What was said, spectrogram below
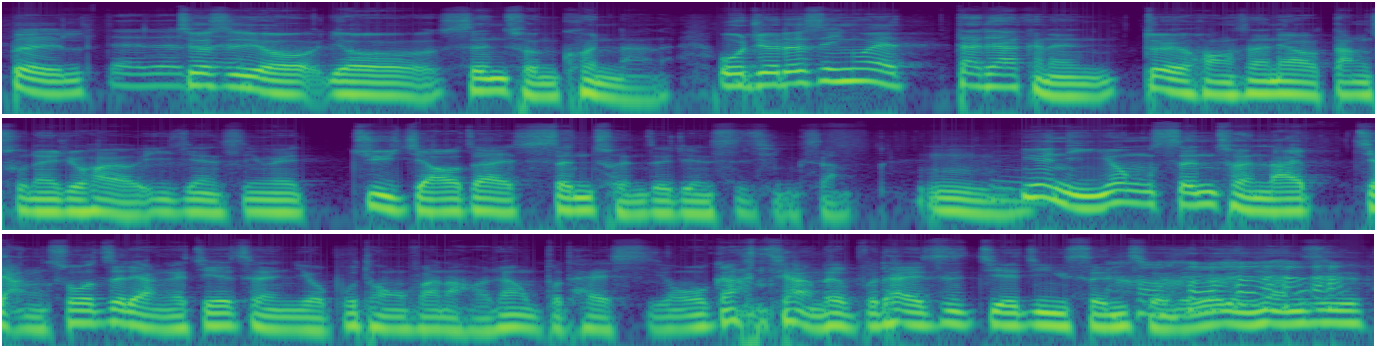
对对，对就是有有生存困难，我觉得是因为大家可能对黄山料当初那句话有意见，是因为聚焦在生存这件事情上。嗯，因为你用生存来讲说这两个阶层有不同烦恼，好像不太适用。我刚刚讲的不太是接近生存的，有点像是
